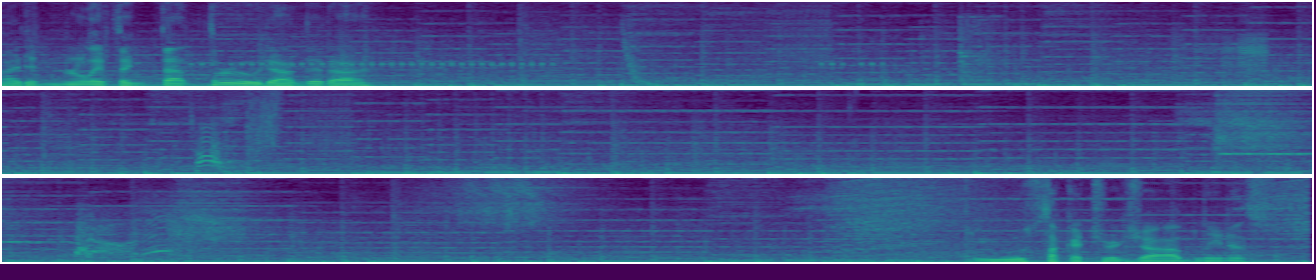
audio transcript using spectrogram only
I didn't really think that through, down did I? Suck at your job, Lenus.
